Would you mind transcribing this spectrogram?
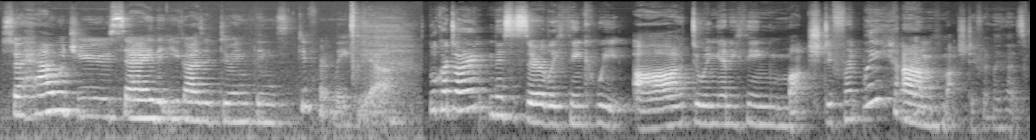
So, how would you say that you guys are doing things differently here? Look, I don't necessarily think we are doing anything much differently. Um, much differently, that's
